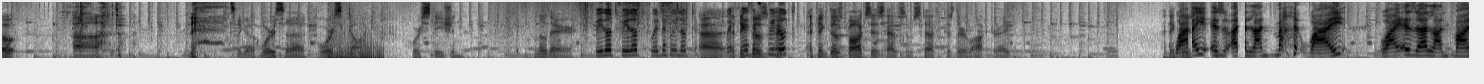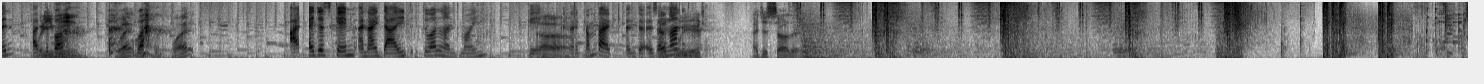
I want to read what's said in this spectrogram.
Oh. Ah. it's like a horse uh horse dock. Horse station. Hello there. Reload, reload. Where's the reload? Uh, I think where's the those. I, reload? I think those boxes have some stuff because they're locked, right? I think. Why there's- is a landmine? Why? Why is a landmine at What the do you mean? What? Why? What? I, I just came and I died to a landmine. Okay. Oh. And ah. I come back and there is a landmine. That's weird. I just saw that.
